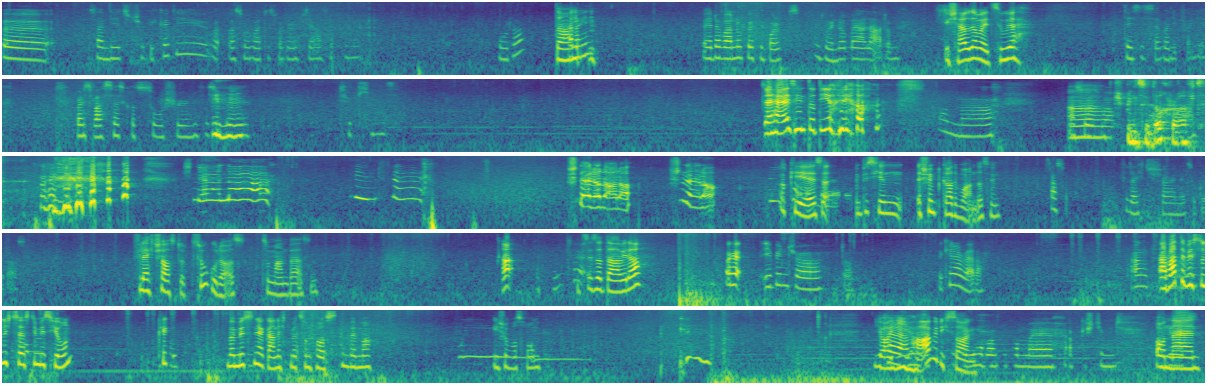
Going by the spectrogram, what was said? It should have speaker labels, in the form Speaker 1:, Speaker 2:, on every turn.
Speaker 1: Äh, sind die jetzt schon die... Achso, warte, das war glaube ich die Ausatmung. Oder?
Speaker 2: Da,
Speaker 1: Ah, da
Speaker 2: hinten.
Speaker 1: Ja, da war noch voll viel Holz. Und wohl noch mehr Ladung.
Speaker 2: Ich schau da mal zu.
Speaker 1: Das ist aber lieb von dir. Weil das Wasser ist gerade so schön. Das ist
Speaker 2: Mhm.
Speaker 1: türkis.
Speaker 2: Der Herr ist hinter dir, ja.
Speaker 1: Oh nein.
Speaker 2: Ah.
Speaker 1: Achso, das war...
Speaker 3: Spielt sie doch Raft?
Speaker 1: Schneller! Hilfe!
Speaker 2: Schneller, da, da. Schneller. Okay, er ist ein bisschen. Er schwimmt gerade woanders hin.
Speaker 1: Achso. Vielleicht schaue ich nicht so gut aus.
Speaker 2: Vielleicht schaust du zu gut aus zum Anbeißen. Ah, jetzt ist er da wieder.
Speaker 1: Okay, ich bin schon da. Wir können weiter.
Speaker 2: Ah, warte, willst du nicht zuerst die Mission? Klick. Wir müssen ja gar nicht mehr zum Posten, wenn wir eh schon was rum. Ja,
Speaker 1: Keine
Speaker 2: würde ich sagen.
Speaker 1: abgestimmt.
Speaker 2: Oh nein.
